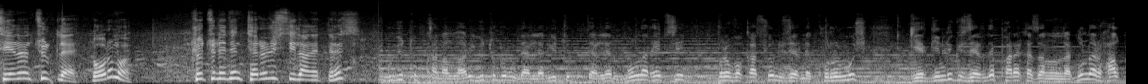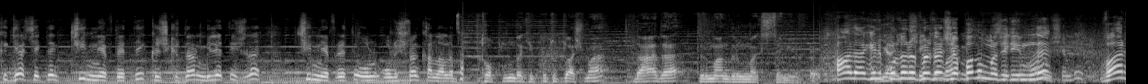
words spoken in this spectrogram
CNN Türk'le doğru mu? Kötüledin, terörist ilan ettiniz. Bu YouTube kanalları, YouTuber'ın derler, YouTube derler. Bunlar hepsi provokasyon üzerine kurulmuş, gerginlik üzerinde para kazanırlar. Bunlar halkı gerçekten kin nefreti kışkırtan, milletin içine kin nefreti ol- oluşturan kanallar. toplumdaki kutuplaşma daha da tırmandırılmak isteniyor. Hala gelip Ya burada röportaj yapalım mı dediğimde var mı var.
